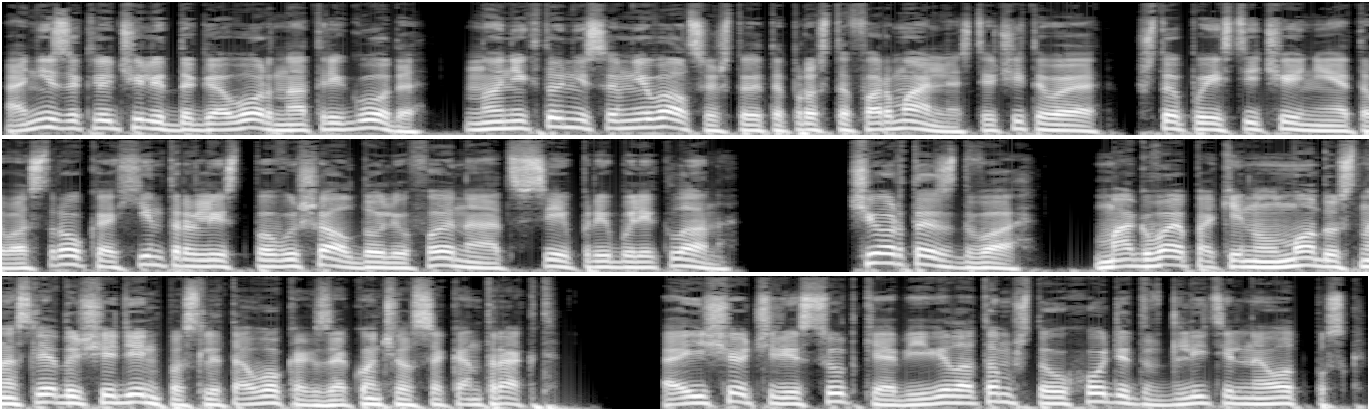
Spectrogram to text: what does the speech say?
Они заключили договор на три года, но никто не сомневался, что это просто формальность, учитывая, что по истечении этого срока Хинтерлист повышал долю Фена от всей прибыли клана. Черт С-2. Магвай покинул модус на следующий день после того, как закончился контракт. А еще через сутки объявил о том, что уходит в длительный отпуск.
